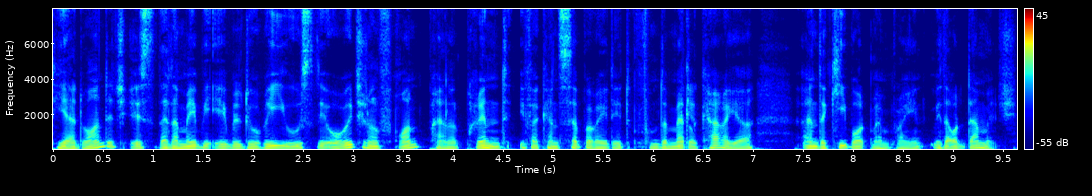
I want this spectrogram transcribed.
The advantage is that I may be able to reuse the original front panel print if I can separate it from the metal carrier and the keyboard membrane without damage.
